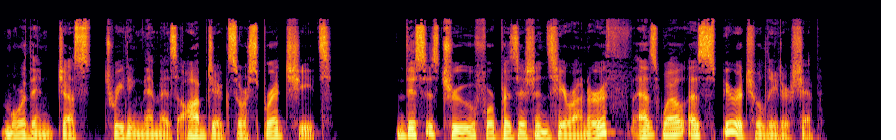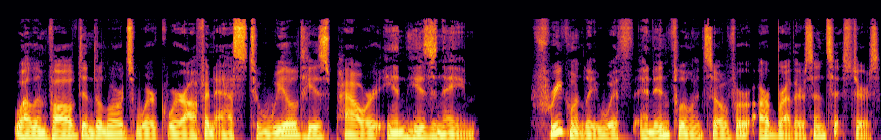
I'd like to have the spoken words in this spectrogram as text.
more than just treating them as objects or spreadsheets. This is true for positions here on earth as well as spiritual leadership. While involved in the Lord's work, we're often asked to wield His power in His name, frequently with an influence over our brothers and sisters.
